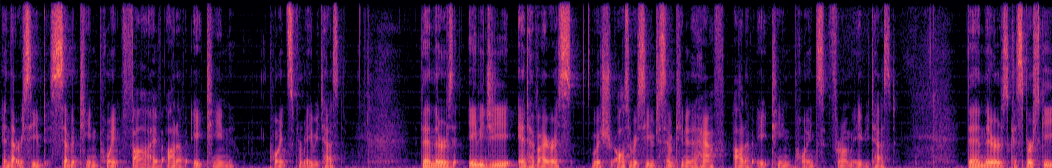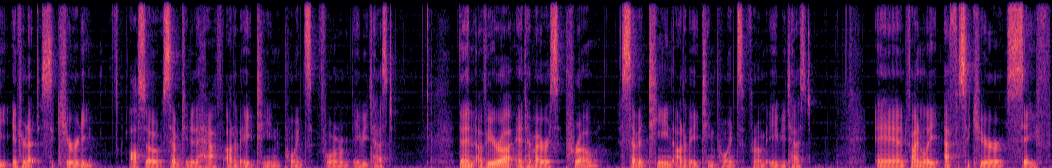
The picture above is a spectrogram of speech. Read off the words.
and that received 17.5 out of 18 points from AV Test. Then there's AVG Antivirus, which also received 17.5 out of 18 points from AV Test. Then there's Kaspersky Internet Security, also 17.5 out of 18 points from AV Test. Then Avira Antivirus Pro, 17 out of 18 points from AV Test. And finally, F Secure Safe,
